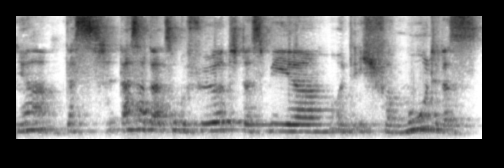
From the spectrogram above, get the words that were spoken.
ja, das, das hat dazu geführt, dass wir, und ich vermute, dass,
